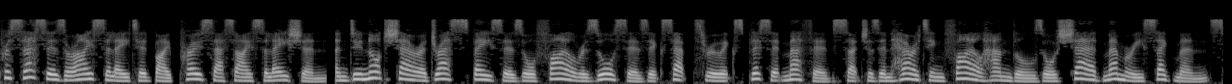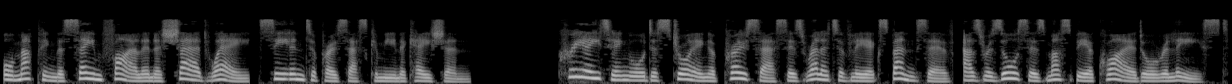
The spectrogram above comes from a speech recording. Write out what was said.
Processors are isolated by process isolation, and do not share address spaces or file resources except through explicit methods such as inheriting file handles or shared memory segments, or mapping the same file in a shared way, see interprocess communication. Creating or destroying a process is relatively expensive, as resources must be acquired or released.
